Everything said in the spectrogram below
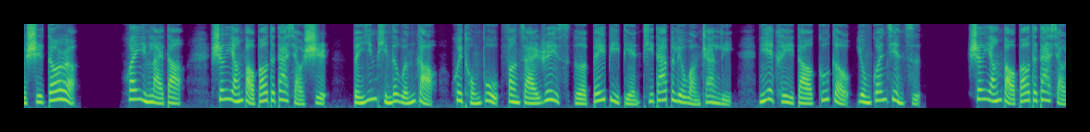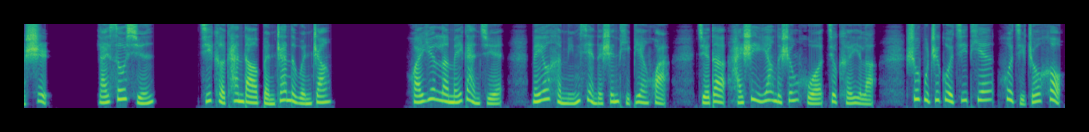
我是 Dora，欢迎来到生养宝宝的大小事。本音频的文稿会同步放在 raiseababy 点 tw 网站里，你也可以到 Google 用关键字“生养宝宝的大小事”来搜寻，即可看到本站的文章。怀孕了没感觉，没有很明显的身体变化，觉得还是一样的生活就可以了。殊不知过几天或几周后，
